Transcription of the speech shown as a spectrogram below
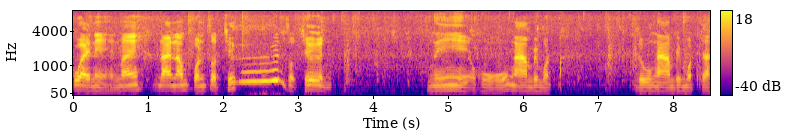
กล้วยนี่เห็นไหมได้น้ำฝนสดชื่นสดชื่น นี่โอ้โหงามไปหมด ดูงามไปหมดจ้ะ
